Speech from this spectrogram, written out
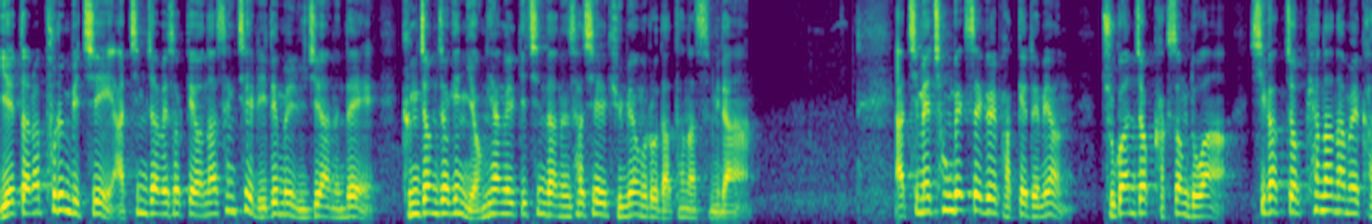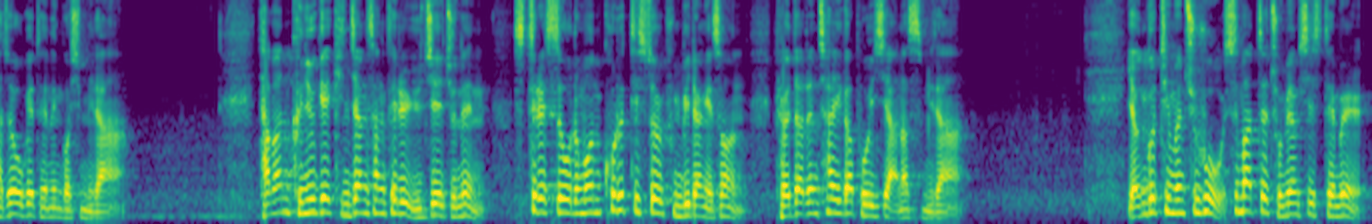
이에 따라 푸른 빛이 아침잠에서 깨어나 생체 리듬을 유지하는데 긍정적인 영향을 끼친다는 사실 규명으로 나타났습니다. 아침에 청백색을 받게 되면 주관적 각성도와 시각적 편안함을 가져오게 되는 것입니다. 다만 근육의 긴장 상태를 유지해주는 스트레스 호르몬 코르티솔 분비량에선 별다른 차이가 보이지 않았습니다. 연구팀은 추후 스마트 조명 시스템을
